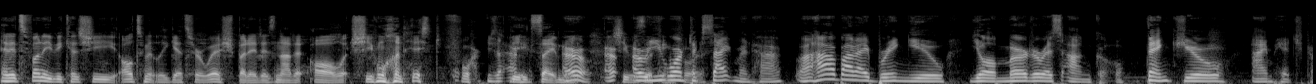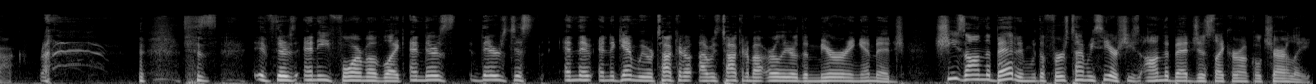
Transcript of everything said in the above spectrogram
and it's funny because she ultimately gets her wish, but it is not at all what she wanted for like, the excitement Oh, oh, she was oh, oh you want for. excitement, huh? Well, how about I bring you your murderous uncle? Thank you. I'm Hitchcock. just, if there's any form of like, and there's there's just and there, and again we were talking. I was talking about earlier the mirroring image. She's on the bed, and the first time we see her, she's on the bed just like her uncle Charlie.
